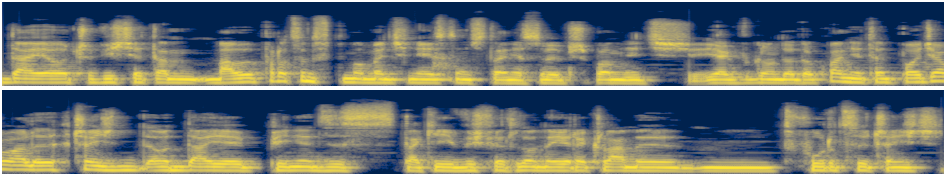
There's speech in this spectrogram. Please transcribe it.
Daje oczywiście tam mały procent, w tym momencie nie jestem w stanie sobie przypomnieć, jak wygląda dokładnie ten podział, ale część oddaje pieniędzy z takiej wyświetlonej reklamy mm, twórcy, część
